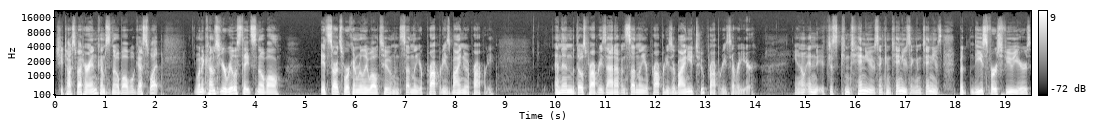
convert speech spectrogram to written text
She talks about her income snowball. Well, guess what? When it comes to your real estate snowball, it starts working really well too. And suddenly your property is buying you a property. And then with those properties add up, and suddenly your properties are buying you two properties every year you know, and it just continues and continues and continues. But these first few years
